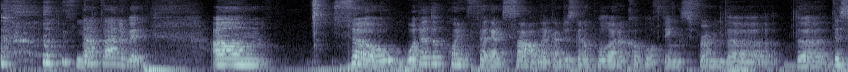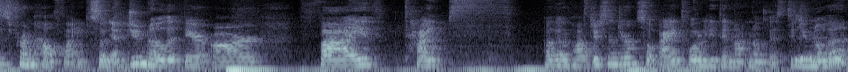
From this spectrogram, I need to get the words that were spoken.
Snap out of it. Um so what are the points that i saw like i'm just to pull out a couple of things from the the this is from healthline so Yeah. did you know that there are five types of imposter syndrome so i totally did not know this did you know that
